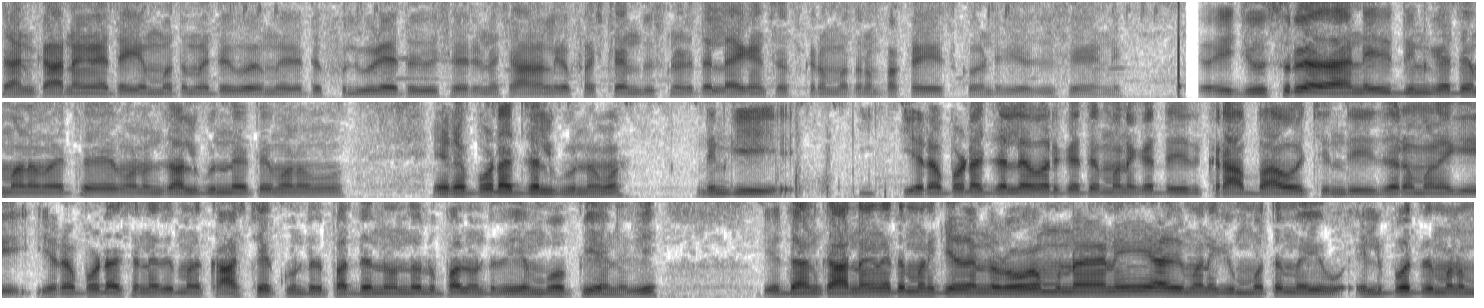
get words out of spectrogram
దాని కారణంగా అయితే మొత్తం అయితే మీరైతే ఫుల్ వీడియో అయితే చూసారు నా ఛానల్కి ఫస్ట్ టైం చూసినట్లయితే లైక్ అండ్ సబ్స్క్రైబ్ మాత్రం పక్క చేసుకోండి. చూసేయండి. ఇది ఈ చూస్తారు కదా అండి దీనికైతే మనం అయితే మనం జలుకుంది అయితే మనము ఎర్రపొడ జలుకున్నాము దీనికి ఎర్రపొడ జల్లే వరకు అయితే మనకైతే ఇది క్రాప్ బాగా వచ్చింది. జర మనకి ఎర్రపొడాస్ అనేది మన కాస్ట్ ఎక్కువ ఉంటుంది. పద్దెనిమిది వందల రూపాయలు ఉంటుంది ఎంఓపి అనేది. దాని కారణంగా అయితే మనకి ఏదైనా రోగం ఉన్నా కానీ అది మనకి మొత్తం వెళ్ళిపోతుంది. మనం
